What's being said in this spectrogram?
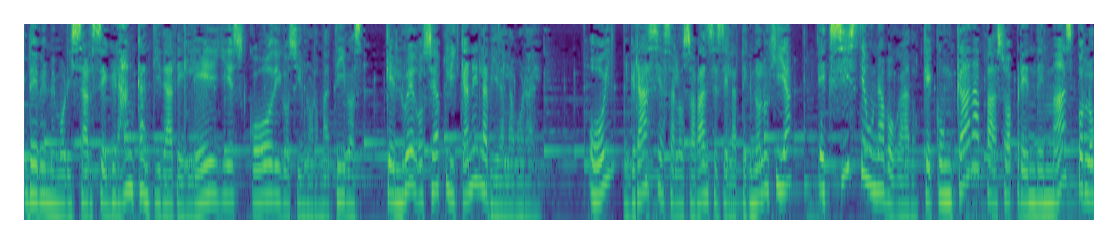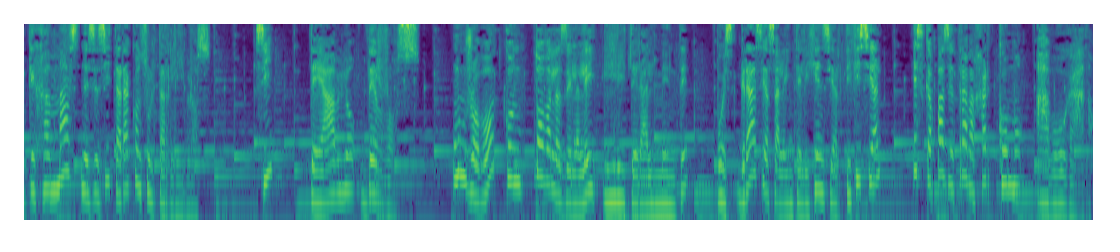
Deben memorizarse gran cantidad de leyes, códigos y normativas que luego se aplican en la vida laboral. Hoy, gracias a los avances de la tecnología, existe un abogado que con cada paso aprende más por lo que jamás necesitará consultar libros. Sí, te hablo de Ross, un robot con todas las de la ley literalmente, pues gracias a la inteligencia artificial es capaz de trabajar como abogado.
